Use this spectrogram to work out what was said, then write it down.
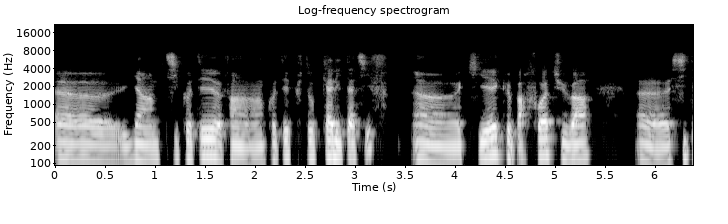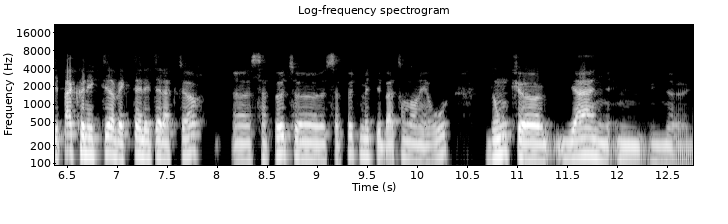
il y a un petit côté, enfin un côté plutôt qualitatif, qui est que parfois tu vas, si t'es pas connecté avec tel et tel acteur, ça peut te, ça peut te mettre des bâtons dans les roues. Donc il y a une,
